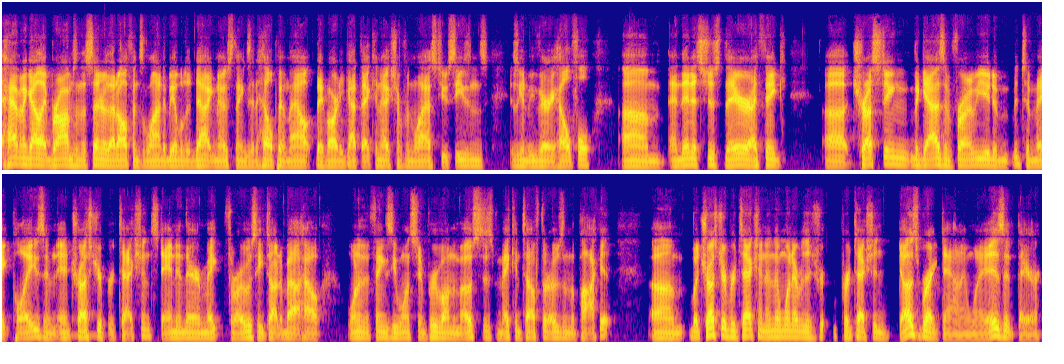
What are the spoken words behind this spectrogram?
having a guy like Brahms in the center of that offensive line to be able to diagnose things and help him out. They've already got that connection from the last two seasons is going to be very helpful. Um, and then it's just there. I think uh, trusting the guys in front of you to to make plays and, and trust your protection, stand in there and make throws. He talked about how one of the things he wants to improve on the most is making tough throws in the pocket. Um, but trust your protection, and then whenever the tr- protection does break down, and when it isn't there,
